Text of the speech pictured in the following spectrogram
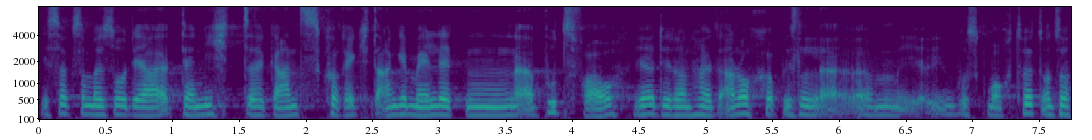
ich sage es einmal so, der, der nicht äh, ganz korrekt angemeldeten äh, Putzfrau, ja, die dann halt auch noch ein bisschen ähm, irgendwas gemacht hat. Und so,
